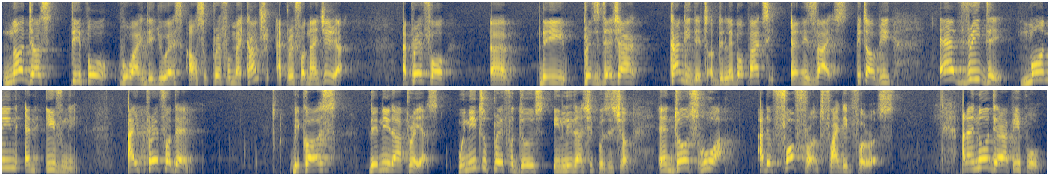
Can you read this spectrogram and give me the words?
not just people who are in the US, I also pray for my country. I pray for Nigeria. I pray for uh, the presidential candidate of the Labour Party and his vice, Peter Obi, every day, morning and evening. I pray for them because they need our prayers. We need to pray for those in leadership position and those who are at the forefront fighting for us. And I know there are people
